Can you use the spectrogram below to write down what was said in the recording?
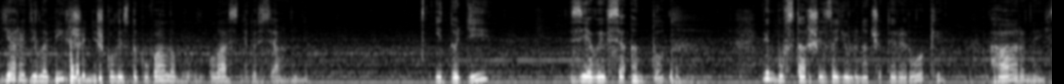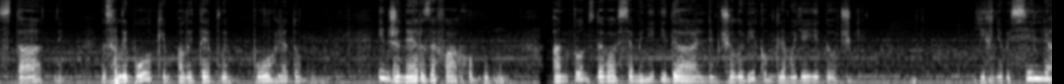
я раділа більше, ніж коли здобувала власні досягнення. І тоді з'явився Антон. Він був старший за Юлю на 4 роки, гарний, статний, з глибоким, але теплим поглядом, інженер за фахом. Антон здавався мені ідеальним чоловіком для моєї дочки. Їхнє весілля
